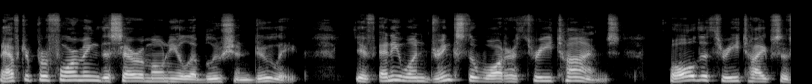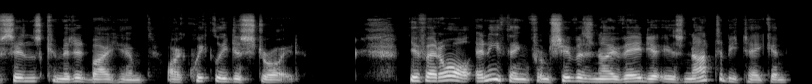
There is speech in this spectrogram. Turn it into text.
After performing the ceremonial ablution duly, if anyone drinks the water three times, all the three types of sins committed by him are quickly destroyed. If at all anything from Shiva's Naivedya is not to be taken,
